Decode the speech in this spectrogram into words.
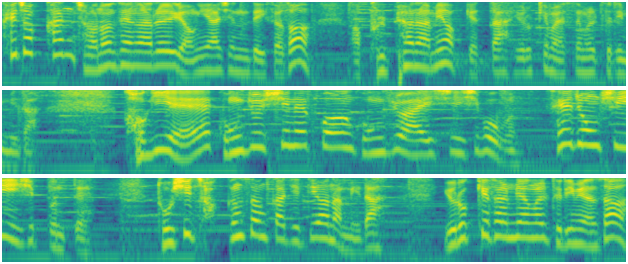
쾌적한 전원 생활을 영위하시는 데 있어서 불편함이 없겠다. 이렇게 말씀을 드립니다. 거기에 공주 시내권 공주 IC 15분, 세종시 20분대, 도시 접근성까지 뛰어납니다. 이렇게 설명을 드리면서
